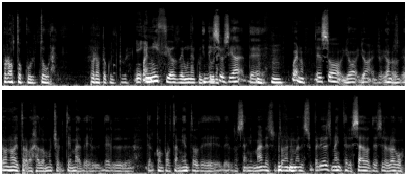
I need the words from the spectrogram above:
protocultura protocultura, inicios de una cultura. Inicios ya de... Bueno, eso yo, yo, yo, no, yo no he trabajado mucho el tema del, del, comportamiento de, los animales, sobre todo animales superiores. Me ha interesado, desde luego,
